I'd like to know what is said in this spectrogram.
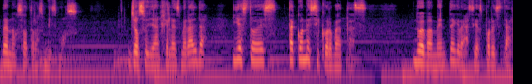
de nosotros mismos. Yo soy Ángela Esmeralda y esto es Tacones y Corbatas. Nuevamente gracias por estar.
